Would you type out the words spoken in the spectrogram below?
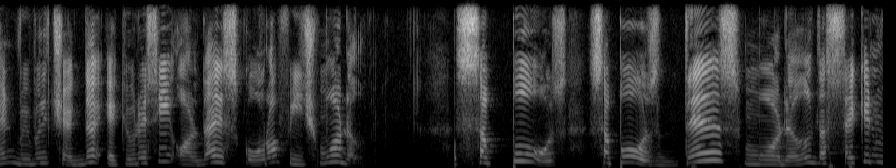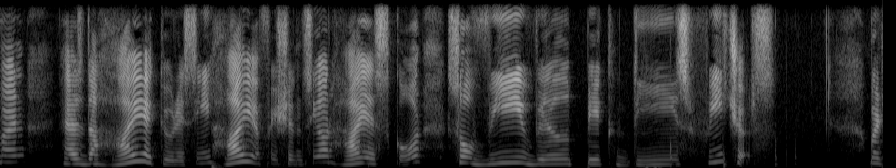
end we will check the accuracy or the score of each model. Suppose suppose this model the second one has the high accuracy high efficiency or high score so we will pick these features but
